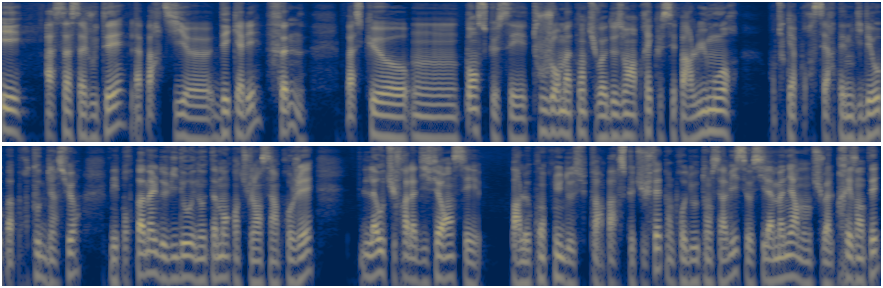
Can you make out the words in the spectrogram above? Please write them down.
Et à ça s'ajoutait la partie euh, décalée, fun, parce que euh, on pense que c'est toujours maintenant, tu vois, deux ans après, que c'est par l'humour, en tout cas pour certaines vidéos, pas pour toutes bien sûr, mais pour pas mal de vidéos et notamment quand tu lances un projet, là où tu feras la différence, c'est par le contenu de, enfin, par ce que tu fais, ton produit ou ton service, c'est aussi la manière dont tu vas le présenter.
